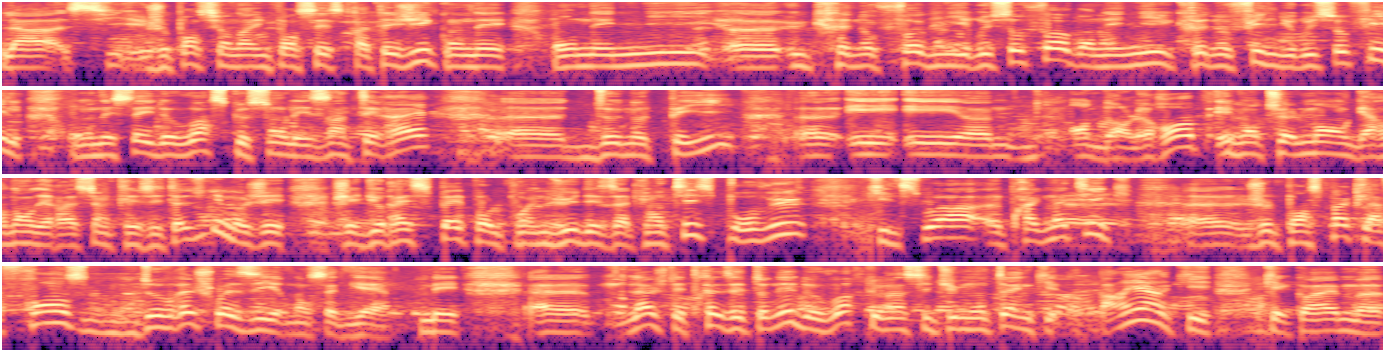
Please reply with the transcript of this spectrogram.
là, si, je pense qu'on a une pensée stratégique. On n'est on est ni euh, ukrainophobe ni russophobe. On n'est ni ukrainophile ni russophile. On essaye de voir ce que sont les intérêts euh, de notre pays euh, et, et dans l'Europe, éventuellement en gardant des relations avec les États-Unis. Moi, j'ai du respect pour le point de vue des atlantistes, pourvu qu'ils soient pragmatiques. je ne pense pas que la France devrait choisir dans cette guerre. Mais là, j'étais très étonné de voir que l'Institut Montaigne, qui est pas rien, qui, qui est quand même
